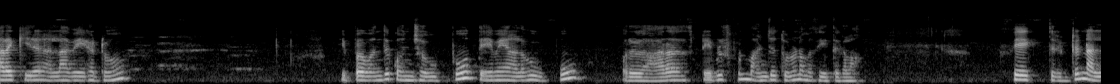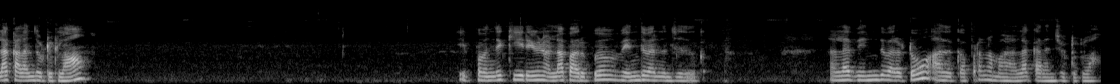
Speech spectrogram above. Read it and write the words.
அரைக்கீரை நல்லா வேகட்டும். இப்போ வந்து கொஞ்சம் உப்பும் தேவையான அளவு உப்பும் ஒரு அரை டேபிள் ஸ்பூன் மஞ்சத்தூளும் நம்ம சேர்த்துக்கலாம். சேர்த்துக்கிட்டு நல்லா கலந்து விட்டுக்கலாம். இப்போ வந்து கீரையும் நல்லா பருப்பும் வெந்து வரைஞ்சதுக்கு நல்லா வெந்து வரட்டும். அதுக்கப்புறம் நம்ம நல்லா கரைஞ்சி விட்டுக்கலாம்.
